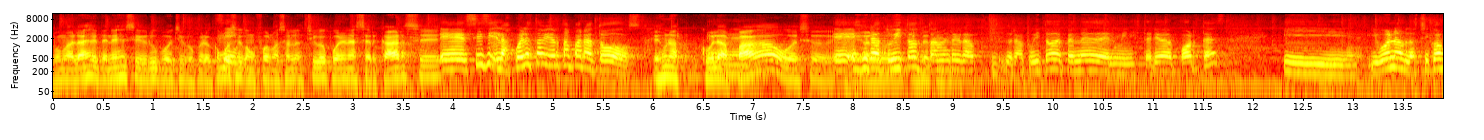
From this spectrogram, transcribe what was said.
vos me hablabas de tener ese grupo de chicos, pero ¿cómo se conforma? ¿Son los chicos que pueden acercarse? Eh, sí, sí, la escuela está abierta para todos. ¿Es una escuela eh, paga o es...? es gratuito, totalmente gratuito, depende del Ministerio de Deportes. Y, bueno, los chicos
